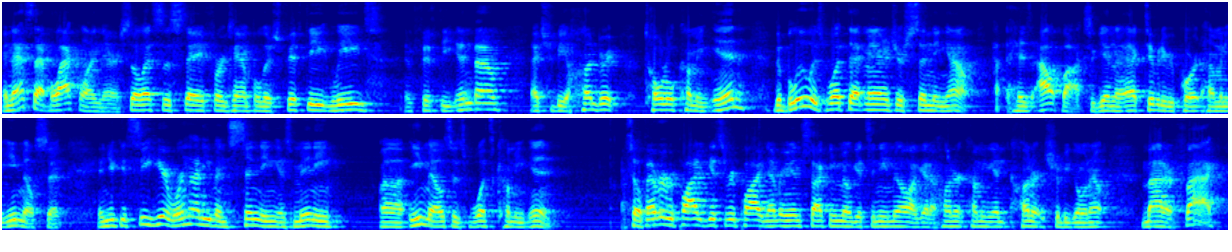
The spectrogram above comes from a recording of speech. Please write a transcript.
and that's that black line there. So let's just say, for example, there's 50 leads and 50 inbound. That should be 100 total coming in. The blue is what that manager's sending out, his outbox. Again, the activity report, how many emails sent. And you can see here, we're not even sending as many uh, emails is what's coming in. So if every reply gets a reply and every in-stock email gets an email, I got 100 coming in, 100 should be going out. Matter of fact,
